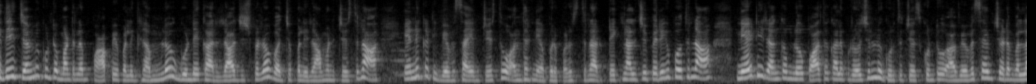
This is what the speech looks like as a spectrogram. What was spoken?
ఇది జమ్మికుంట మండలం పాపేపల్లి గ్రామంలో గుండెకారి రాజేశ్వరరావు వజ్జపల్లి రామను చేస్తున్న ఎన్నికటి వ్యవసాయం చేస్తూ అందరినీ అబ్బురపరుస్తున్నారు. టెక్నాలజీ పెరిగిపోతున్న నేటి రంగంలో పాతకాలపు రోజులను గుర్తు చేసుకుంటూ ఆ వ్యవసాయం చేయడం వల్ల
